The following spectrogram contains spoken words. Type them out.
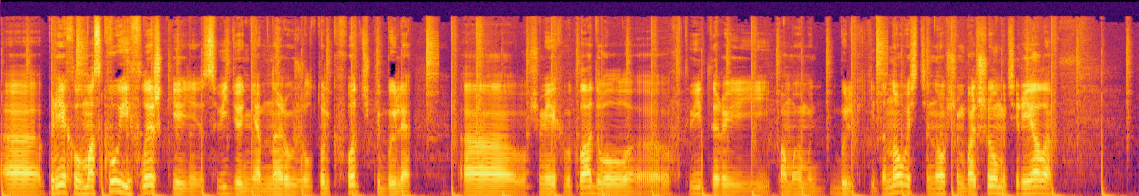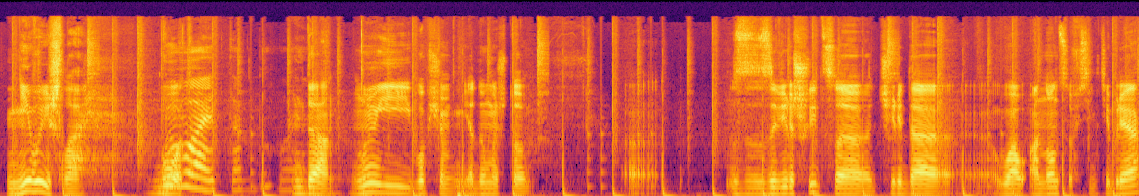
Э, Приехал в Москву и флешки с видео не обнаружил, только фоточки были. В общем, я их выкладывал э, в Твиттер, и, по-моему, были какие-то новости. Но, в общем, большого материала не вышло. Вот. Бывает так, бывает. Да, ну и, в общем, я думаю, что э, завершится череда э, вау-анонсов сентября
